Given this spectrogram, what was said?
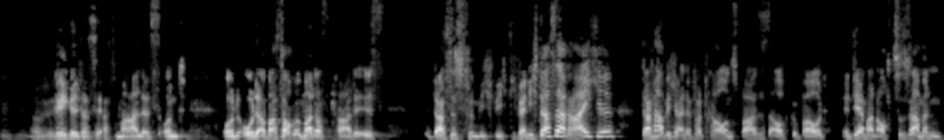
Mhm. Regelt das erstmal alles. Und, und, oder was auch immer das gerade ist. Das ist für mich wichtig. Wenn ich das erreiche, dann habe ich eine Vertrauensbasis aufgebaut, in der man auch zusammen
